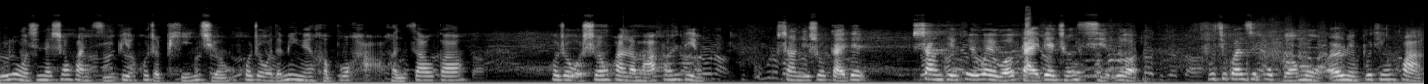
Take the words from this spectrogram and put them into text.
无论我现在身患疾病，或者贫穷，或者我的命运很不好、很糟糕，或者我身患了麻风病。上帝说：“改变，上帝会为我改变成喜乐。夫妻关系不和睦，儿女不听话，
